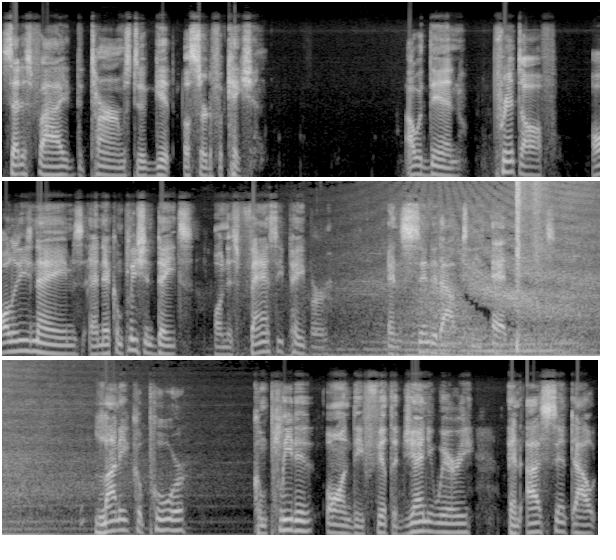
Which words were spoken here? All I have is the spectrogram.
satisfied the terms to get a certification. I would then print off all of these names and their completion dates on this fancy paper and send it out to the admins. Lonnie Kapoor completed on the 5th of January, and I sent out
